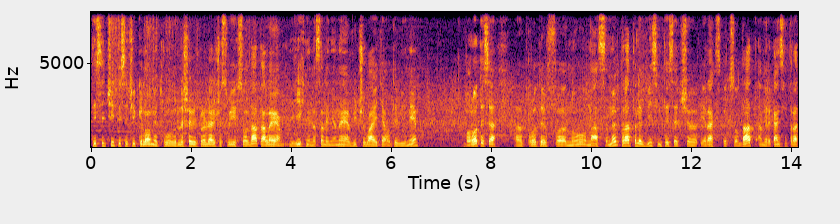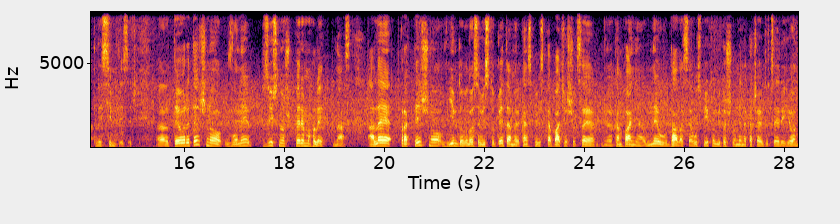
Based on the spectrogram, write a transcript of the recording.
тисячі тисячі кілометрів, лише відправляючи своїх солдат, але їхнє населення не відчуває тяготи війни боротися е, проти е, ну, нас. Ми втратили 8 тисяч е, іракських солдат, американці втратили 7 тисяч. Е, Теоретично вони, звісно ж, перемогли нас. Але практично їм довелося відступити. Американські війська бачать, що це е, кампанія не вдалася успіхом, і то, що вони накачають у цей регіон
